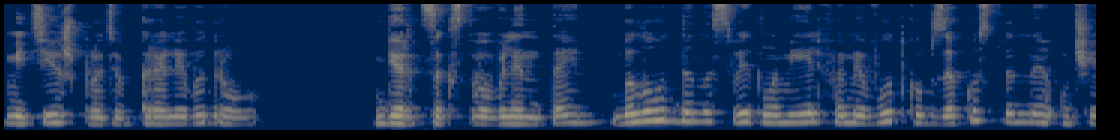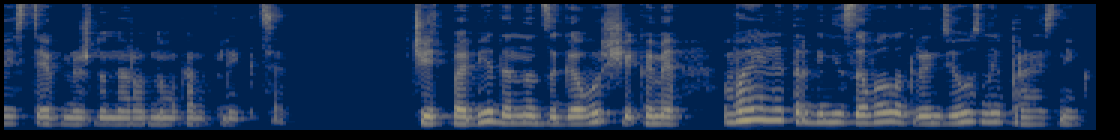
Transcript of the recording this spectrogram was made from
мятеж против королевы Дроу. Герцогство Валентайн было отдано светлыми эльфами в откуп за косвенное участие в международном конфликте. В честь победы над заговорщиками Вайлет организовала грандиозный праздник,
